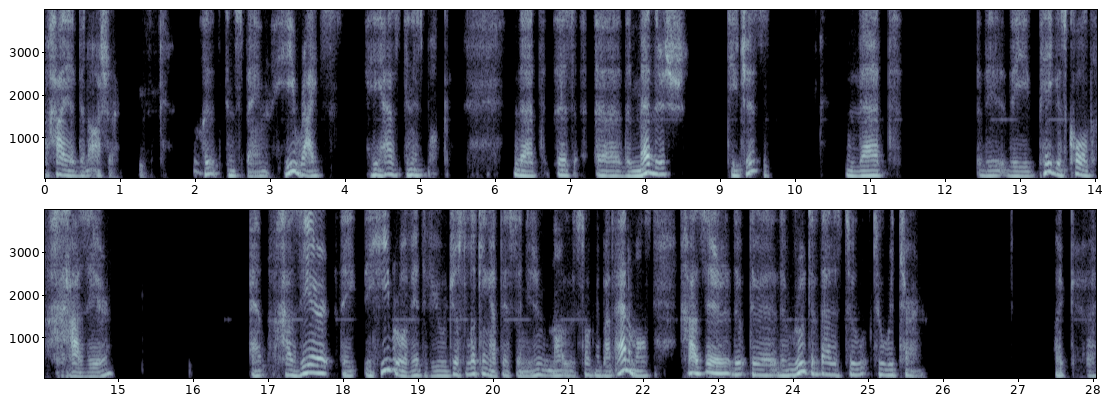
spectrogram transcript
Bechaya ben Asher, lived in Spain, he writes, he has in his book that there's uh, the Medrash teaches that the the pig is called chazir, and chazir, the, the Hebrew of it, if you were just looking at this and you didn't know it was talking about animals, chazir, the, the, the root of that is to to return. Like uh,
